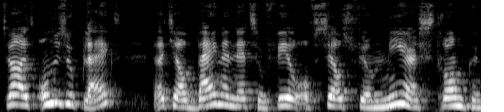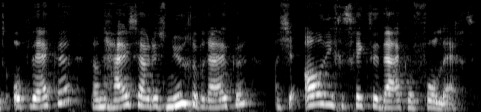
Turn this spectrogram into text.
Terwijl uit onderzoek blijkt dat je al bijna net zoveel of zelfs veel meer stroom kunt opwekken dan huishoudens nu gebruiken als je al die geschikte daken vollegt.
